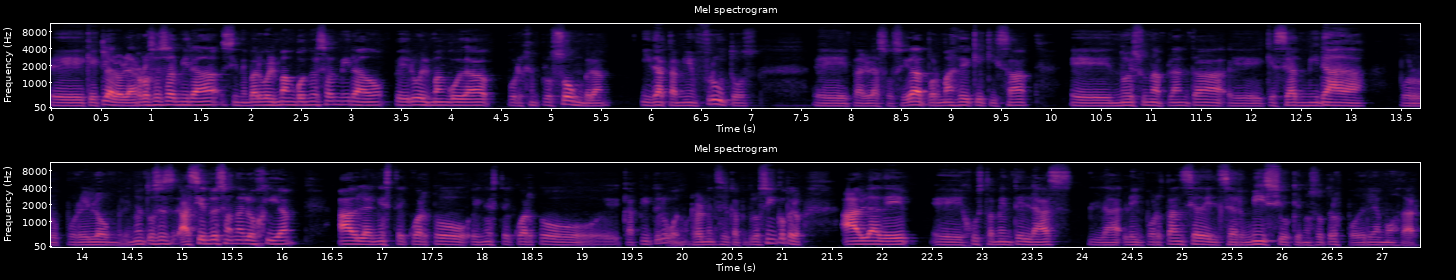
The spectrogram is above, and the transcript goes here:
Eh, que claro, la rosa es admirada, sin embargo el mango no es admirado, pero el mango da, por ejemplo, sombra y da también frutos para la sociedad, por más de que quizá no es una planta que sea admirada por, el hombre. ¿no? Entonces, haciendo esa analogía, habla en este cuarto, en este cuarto eh, capítulo, bueno, realmente es el capítulo 5, pero habla de eh, justamente las, la, importancia del servicio que nosotros podríamos dar.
